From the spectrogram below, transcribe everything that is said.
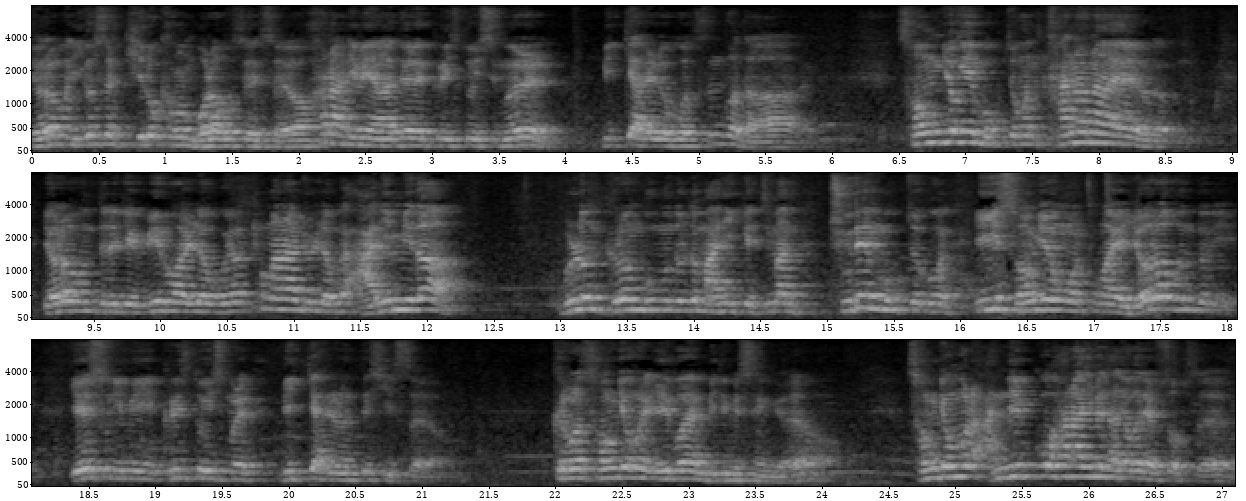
여러분 이것을 기록하면 뭐라고 써 있어요? 하나님의 아들 그리스도이심을 믿게 하려고 쓴 거다. 성경의 목적은 단 하나예요, 여러분. 여러분들에게 위로하려고요, 평안을 주려고요, 아닙니다. 물론 그런 부분들도 많이 있겠지만 주된 목적은 이 성경을 통하여 여러분들이 예수님이 그리스도이심을 믿게 하려는 뜻이 있어요. 그러면 성경을 읽어야 믿음이 생겨요. 성경을 안 읽고 하나님의 자녀가 될 수 없어요.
